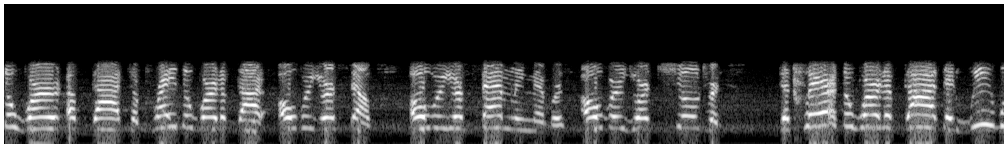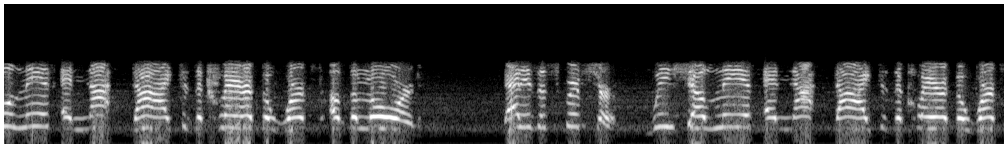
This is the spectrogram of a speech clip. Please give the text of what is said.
the word of God, to pray the word of God over yourself, over your family members, over your children. Declare the word of God that we will live and not die to declare the works of the Lord. That is a scripture. We shall live and not die to declare the works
